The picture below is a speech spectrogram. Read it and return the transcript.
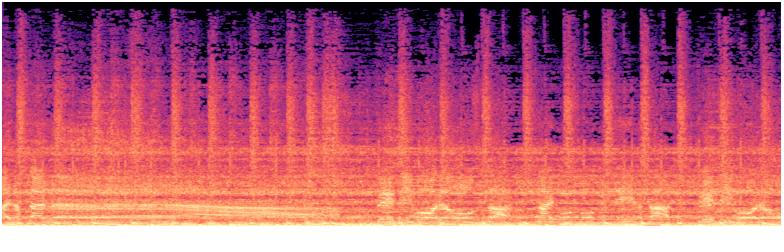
kinderen veilig stellen. Veertien woorden onze taak, strijd ons op de leren staat. Veertien woorden onze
